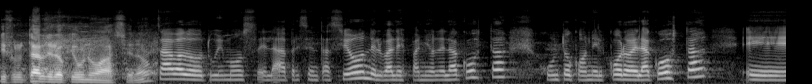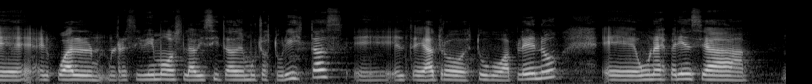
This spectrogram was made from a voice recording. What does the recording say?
disfrutar de lo que uno hace, ¿no? Sábado tuvimos eh, la presentación del Ballet Español de la Costa, junto con el Coro de la Costa, eh, el cual recibimos la visita de muchos turistas, eh, el teatro estuvo a pleno, una experiencia mm,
